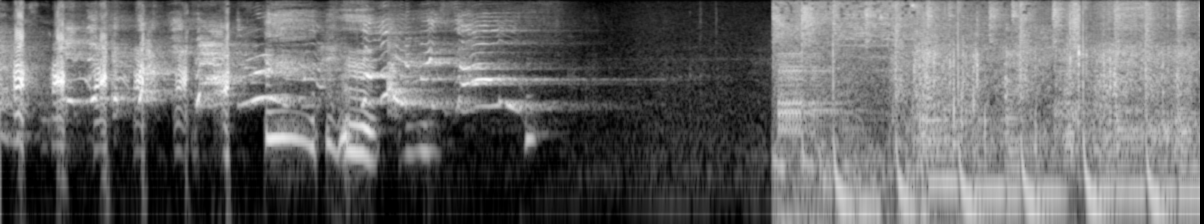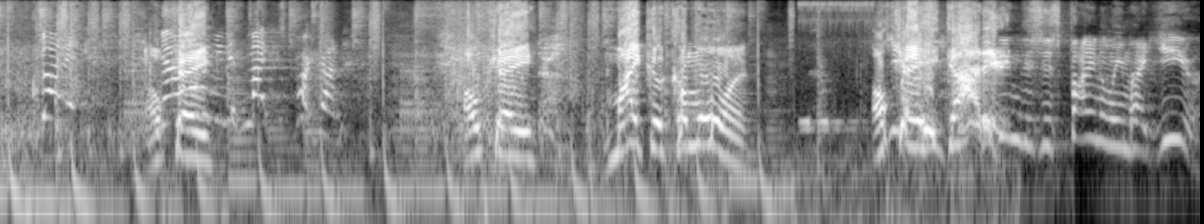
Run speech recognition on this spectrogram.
it! Okay. Now all I need is Micah's part done. Okay. Micah, come on. Okay, he got it. I it. think this is finally my year.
